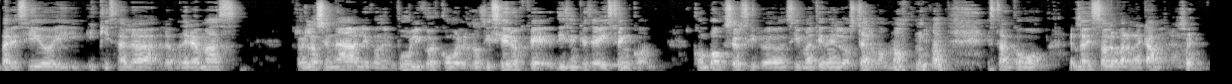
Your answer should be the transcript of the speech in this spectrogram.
parecido y, quizá la, la manera más relacionable con el público es como los noticieros que dicen que se visten con, con boxers y luego encima tienen los ternos, ¿no? Están como, no es solo para la cámara, ¿no?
